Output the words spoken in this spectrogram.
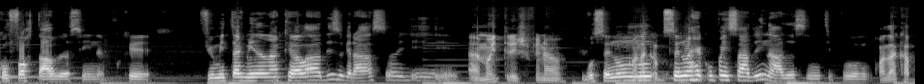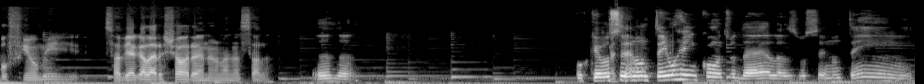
confortável, assim, né? Porque o filme termina naquela desgraça e. É muito triste o final. Você não, não acabou... você não é recompensado em nada, assim, tipo. Quando acaba o filme, só vi a galera chorando lá na sala. Uhum. Porque você é... não tem o um reencontro delas, você não tem.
